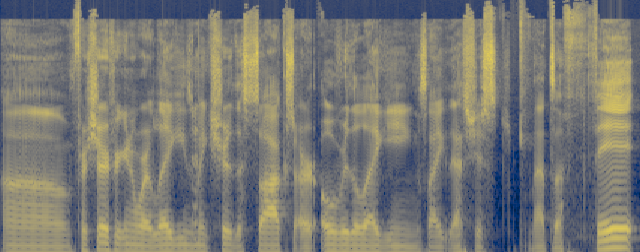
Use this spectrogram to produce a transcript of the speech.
Um, for sure, if you're gonna wear leggings, make sure the socks are over the leggings. Like that's just that's a fit.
